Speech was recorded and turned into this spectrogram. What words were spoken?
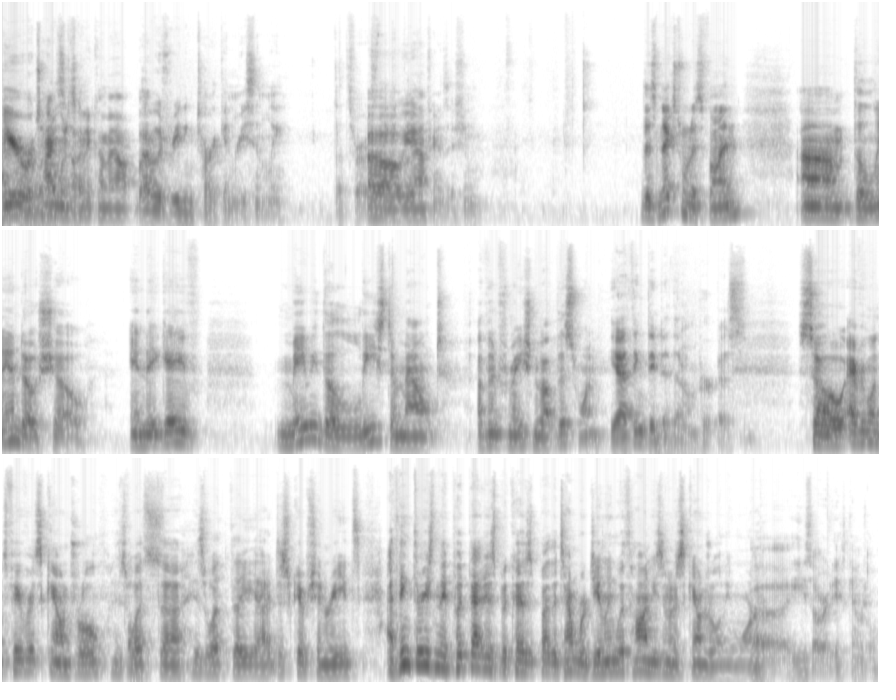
year or remember when I time when it's going to come out But I was reading Tarkin recently. That's where I was Oh, thinking yeah. transition. this next one is fun um, the lando show and they gave maybe the least amount of information about this one Yeah, I think they did that on purpose. So everyone's favorite scoundrel is False. what uh, is what the uh, description reads. I think the reason they put that is because by the time we're dealing with Han, he's not a scoundrel anymore. Uh, he's already a scoundrel.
